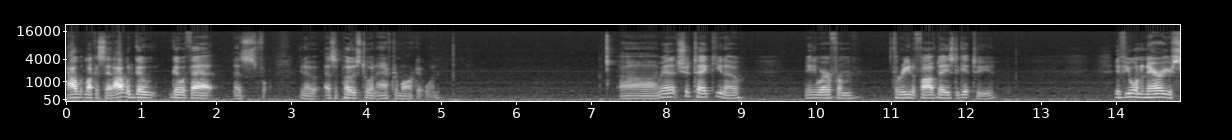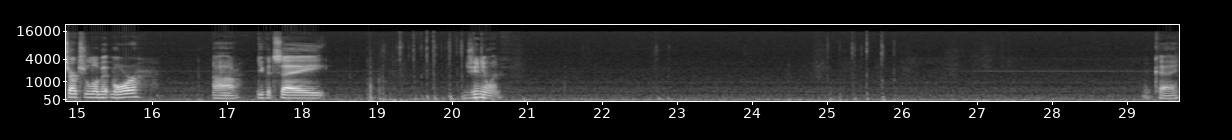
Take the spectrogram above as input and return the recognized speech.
I would like I said I would go go with that as you know as opposed to an aftermarket one. Um, and it should take you know anywhere from three to five days to get to you. If you want to narrow your search a little bit more, uh, you could say genuine. Okay.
